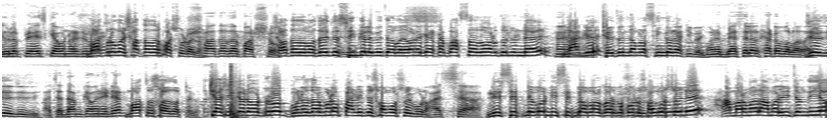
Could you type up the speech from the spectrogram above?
এগুলো প্রাইস কেমন আসবে মাত্র ভাই সাত হাজার পাঁচশো টাকা। সাত হাজার পাঁচশো। সাত হাজার পাঁচশো এই যে সিঙ্গেলের ভিতরে ভাই অনেকে একটা বাচ্চা দেওয়ার জন্য নেয় লাগে সেই জন্য আমরা সিঙ্গেল রাখি ভাই। মানে ব্যাচেলার খাটো বলা হয় জি জি জি জি। আচ্ছা দাম কেমন এটার? মাত্র ছয় হাজার টাকা। ক্যাশিং কার্ডে অর্ডার ঘুরে ধরবো না পানিতে সমস্যা হইব না। আচ্ছা। নিশ্চিত নেব নিশ্চিত ব্যবহার করব কোনো সমস্যা হলে আমার মাল আমার রিটার্ন দিয়া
